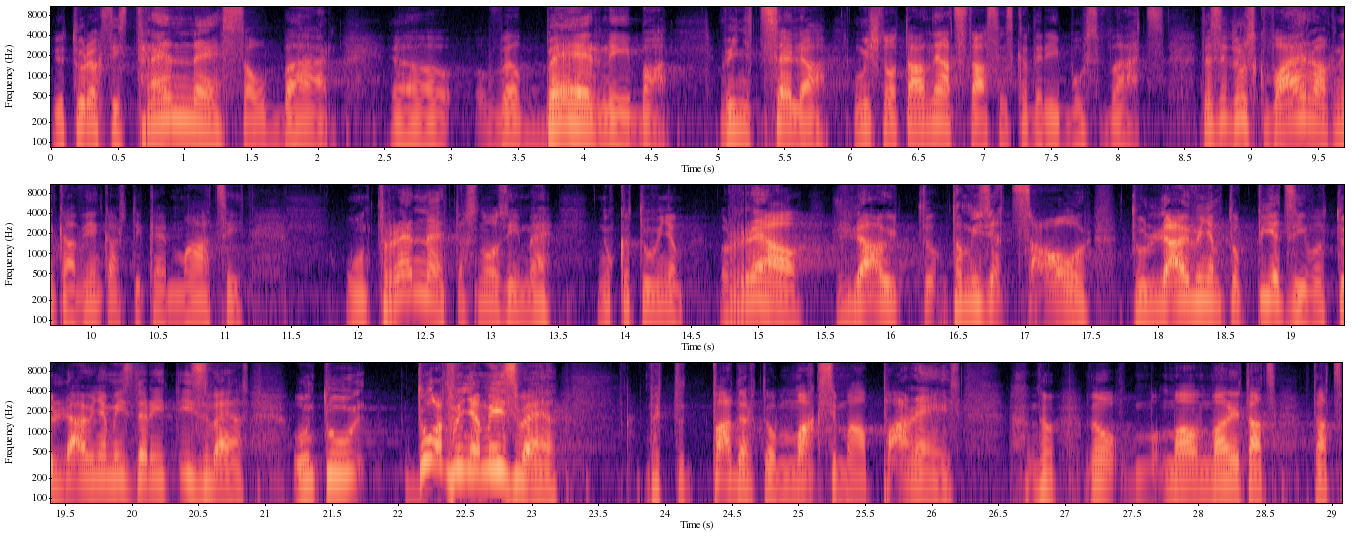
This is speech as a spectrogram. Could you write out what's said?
jo tur rakstīts, trenē savu bērnu uh, vēl bērnībā. Viņa ceļā, un viņš no tā neatstāsies, kad arī būs vecs. Tas ir drusku vairāk nekā vienkārši mācīt. Un trenēt tas nozīmē, nu, ka tu viņam reāli ļauj tam iziet cauri. Tu ļauj viņam to piedzīvot, tu ļauj viņam izdarīt izvēles, un tu dod viņam izvēli. Bet tu padari to maksimāli pareizi. Nu, nu, man, man ir tāds, tāds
